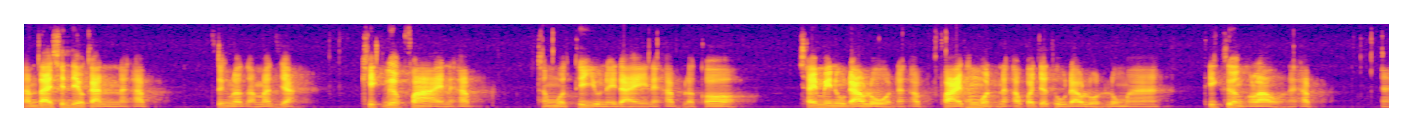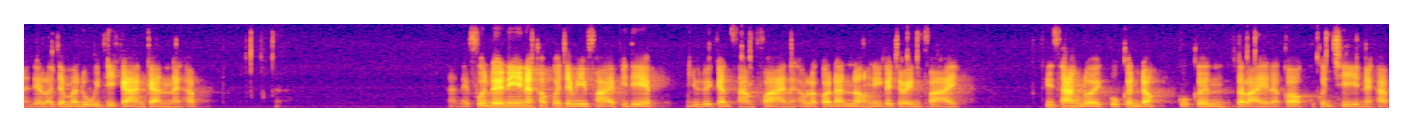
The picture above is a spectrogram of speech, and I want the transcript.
ทำได้เช่นเดียวกันนะครับ ซึ่งเราสามารถที่จะคลิกเลือกไฟล์นะครับ ทั้งหมดที่อยู่ในใดนะครับ แล้วก็ใช้เมนูดาวน์โหลดนะครับ ไฟล์ทั้งหมดนะครับ ก็จะถูกดาวน์โหลดลงมาที่เครื่องของเรานะครับ เดี๋ยวเราจะมาดูวิธีการกันนะครับ ในโฟลเดอร์นี้นะครับก็จะมีไฟล์ PDF อยู่ด้วยกัน 3 ไฟล์นะครับ แล้วก็ด้านนอกนี้ก็จะเป็นไฟล์ที่สร้างโดย Google Doc Google Slide แล้วก็ Google Sheet นะครับ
